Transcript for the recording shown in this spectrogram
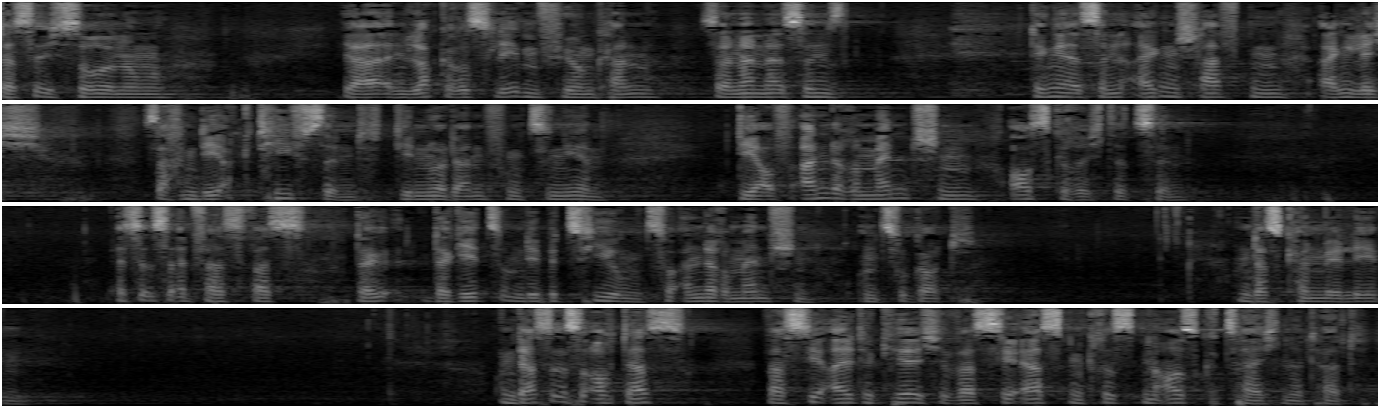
dass ich so ein, ja, ein lockeres Leben führen kann, sondern es sind Dinge, es sind Eigenschaften, eigentlich Sachen, die aktiv sind, die nur dann funktionieren, die auf andere Menschen ausgerichtet sind. Es ist etwas, was, da, da geht es um die Beziehung zu anderen Menschen und zu Gott. Und das können wir leben. Und das ist auch das, was die alte Kirche, was die ersten Christen ausgezeichnet hat.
